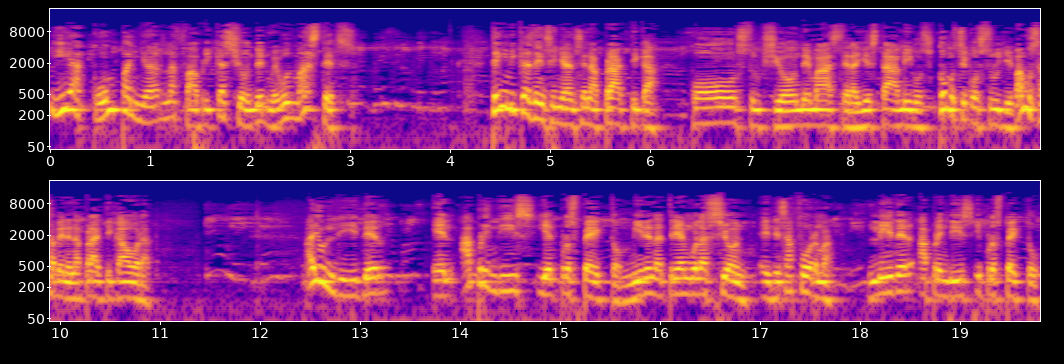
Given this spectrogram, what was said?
y acompañar la fabricación de nuevos másters. Técnicas de enseñanza en la práctica, construcción de máster, ahí está amigos, ¿cómo se construye? Vamos a ver en la práctica ahora. Hay un líder, el aprendiz y el prospecto. Miren la triangulación, es de esa forma, líder, aprendiz y prospecto.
